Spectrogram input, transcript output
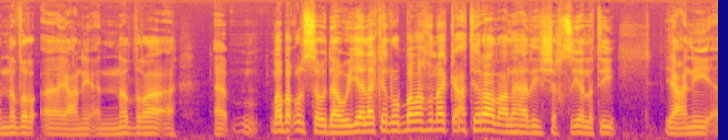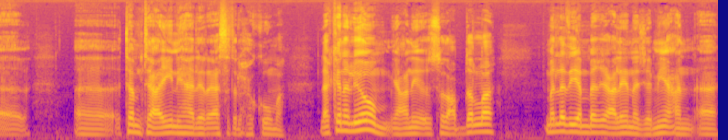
النظر يعني النظرة ما بقول السوداوية لكن ربما هناك اعتراض على هذه الشخصية التي يعني آه، آه، تم تعيينها لرئاسة الحكومة. لكن اليوم يعني أستاذ عبد الله ما الذي ينبغي علينا جميعا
